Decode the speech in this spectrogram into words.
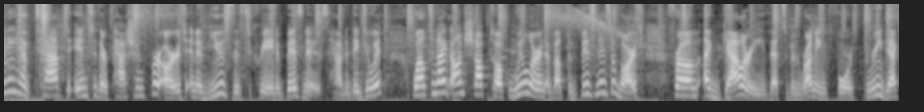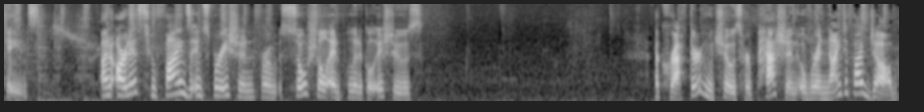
Many have tapped into their passion for art and have used this to create a business. How did they do it? Well, tonight on Shop Talk, we'll learn about the business of art from a gallery that's been running for three decades. An artist who finds inspiration from social and political issues. A crafter who chose her passion over a 9 to 5 job.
